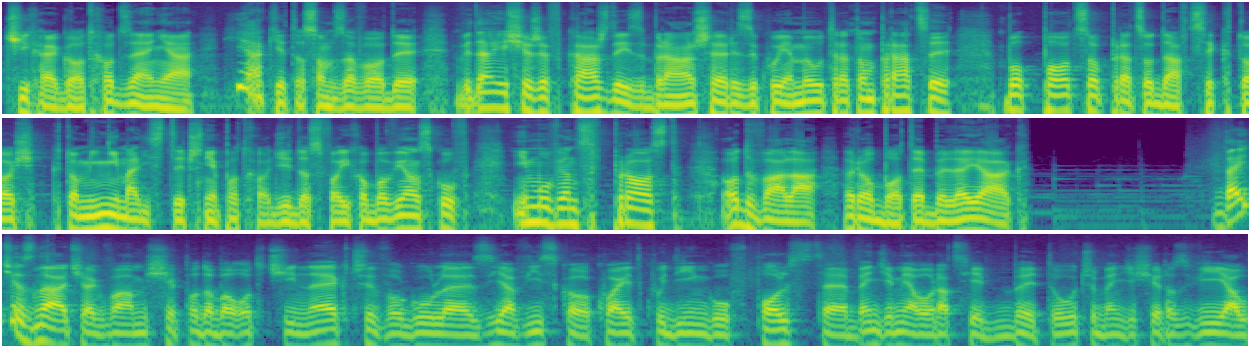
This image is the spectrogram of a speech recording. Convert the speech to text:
cichego odchodzenia? Jakie to są zawody? Wydaje się, że w każdej z branż ryzykujemy utratą pracy, bo po co pracodawcy ktoś, kto minimalistycznie podchodzi do swoich obowiązków i mówiąc wprost, odwala robotę byle jak. Dajcie znać, jak Wam się podobał odcinek, czy w ogóle zjawisko quiet quittingu w Polsce będzie miało rację bytu, czy będzie się rozwijał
